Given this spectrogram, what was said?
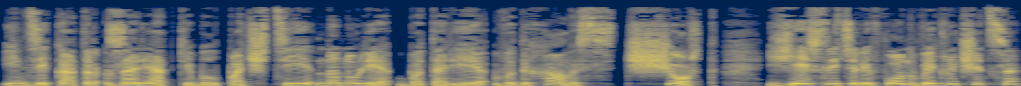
Индикатор зарядки был почти на нуле, батарея выдыхалась. Черт! Если телефон выключится,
